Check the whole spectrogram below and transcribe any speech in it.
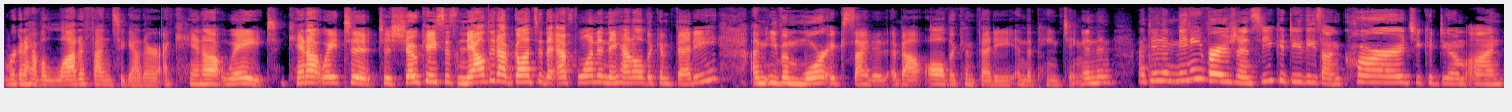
we're going to have a lot of fun together. I cannot wait. Cannot wait to, to showcase this. Now that I've gone to the F1 and they had all the confetti, I'm even more excited about all the confetti and the painting. And then I did a mini version. So you could do these on cards. You could do them on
